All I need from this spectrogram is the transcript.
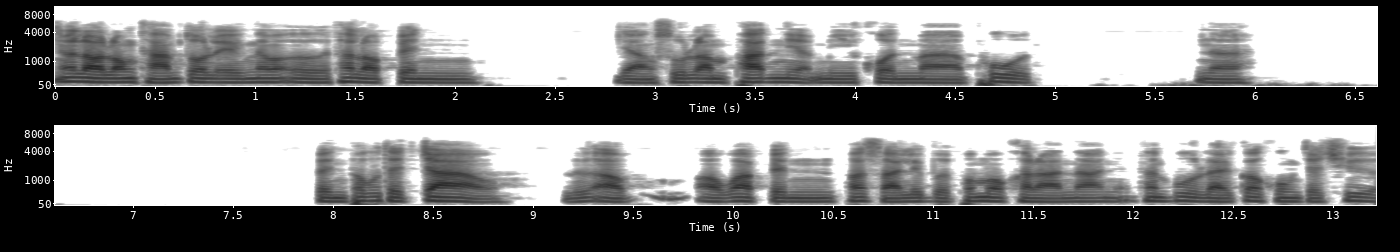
งั้นเราลองถามตัวเองนะว่าเออ ถ้าเราเป็น อย่างสุรัมพัฒเนี่ยมีคนมาพูดนะเป็นพระพุทธเจ้า หรือเอาเอาว่าเป็นภาษาลิบุตรพระโมคคัลลานะเนี่ยท่านพูดอะไรก็คงจะเชื่อ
